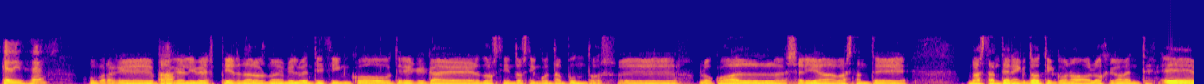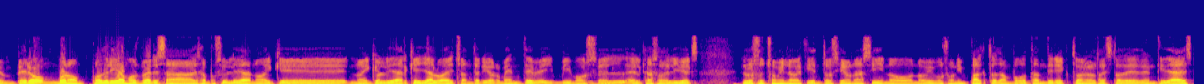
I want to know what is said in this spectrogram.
¿Qué dices? para que para ah. que el IBEX pierda los 9.025 tiene que caer 250 puntos, eh, lo cual sería bastante bastante anecdótico, ¿no? Lógicamente. Eh, pero bueno, podríamos ver esa, esa posibilidad. No hay que no hay que olvidar que ya lo ha hecho anteriormente. Vimos el, el caso del IBEX en los 8.900 y aún así no, no vimos un impacto tampoco tan directo en el resto de, entidades.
